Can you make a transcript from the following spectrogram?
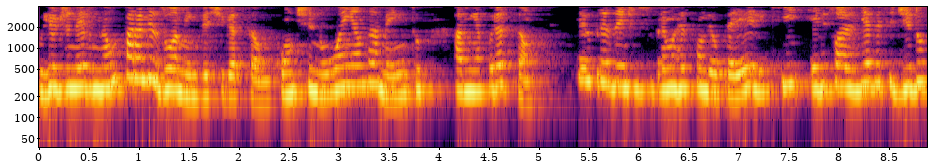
o Rio de Janeiro não paralisou a minha investigação, continua em andamento a minha apuração. E aí o presidente do Supremo respondeu para ele que ele só havia decidido,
